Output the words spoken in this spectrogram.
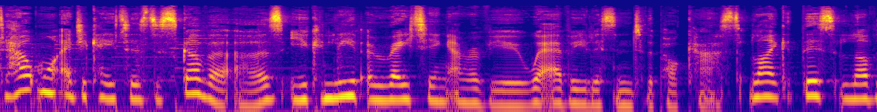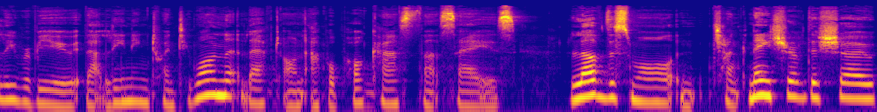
To help more educators discover us, you can leave a rating and review wherever you listen to the podcast, like this lovely review that Leaning21 left on Apple Podcasts that says, Love the small chunk nature of the show,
